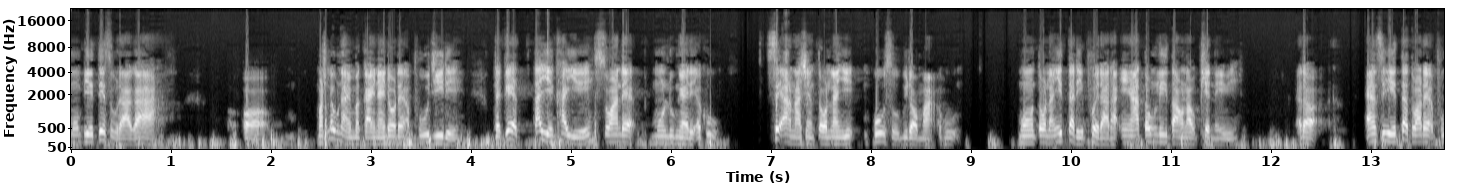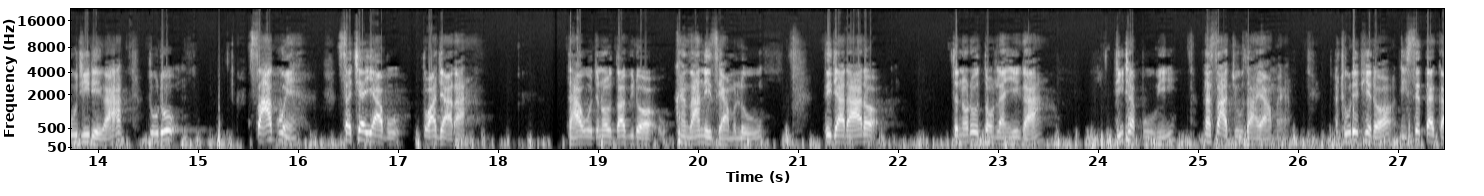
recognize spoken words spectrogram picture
မွန်ပြည်တစ်ဆိုတာကဟောမလှုပ်နိုင်မကင်နိုင်တော့တဲ့အဖိုးကြီးတွေတကယ်တိုက်ရိုက်ခိုက်ရေးစွမ်းတဲ့မွန်လူငယ်တွေအခုစစ်အာဏာရှင်တော်လှန်ရေးပို့ဆိုပြီးတော့မှအခု မွန်တော်လှန်ရေးတပ်တွေဖွဲ့ထားတာအင်အား3 4တောင်းလောက်ဖြစ်နေပြီအဲ့တော့ NCA တက်သွားတဲ့အဖိုးကြီးတွေကသူတို့စားကွင်ဆက်ချက်ရဖို့တွားကြတာဒါကိုကျွန်တော်တို့တွားပြီးတော့ခံစားနေစရာမလိုဘူးတေချာတာကတော့ကျွန်တော်တို့တော်လှန်ရေးကဒီထက်ပိုပြီးနှစ်ဆကြိုးစားရမယ်အထူးသဖြင့်တော့ဒီစစ်တပ်က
